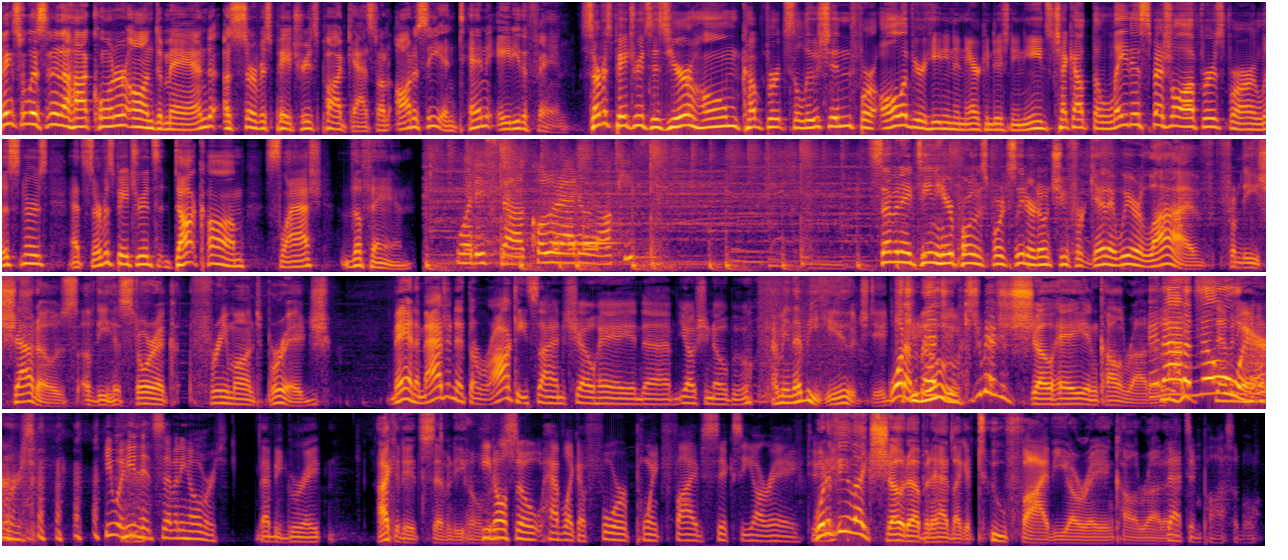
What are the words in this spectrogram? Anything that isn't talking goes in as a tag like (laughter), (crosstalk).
Thanks for listening to the Hot Corner on Demand, a Service Patriots podcast on Odyssey and 1080 The Fan. Service Patriots is your home comfort solution for all of your heating and air conditioning needs. Check out the latest special offers for our listeners at servicepatriots.com slash the fan. What is the Colorado Rockies? 718 here, Portland Sports Leader. Don't you forget it. We are live from the shadows of the historic Fremont Bridge. Man, imagine if the Rockies signed Shohei and uh, Yoshinobu. I mean, that'd be huge, dude. What could a you Imagine, move. could you imagine Shohei in Colorado? And out of He'd hit 70 nowhere. homers. (laughs) he would he'd hit 70 homers. That'd be great. I could hit 70 homers. He'd also have like a 4.56 ERA. too. What if he like showed up and had like a 2.5 ERA in Colorado? That's impossible.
